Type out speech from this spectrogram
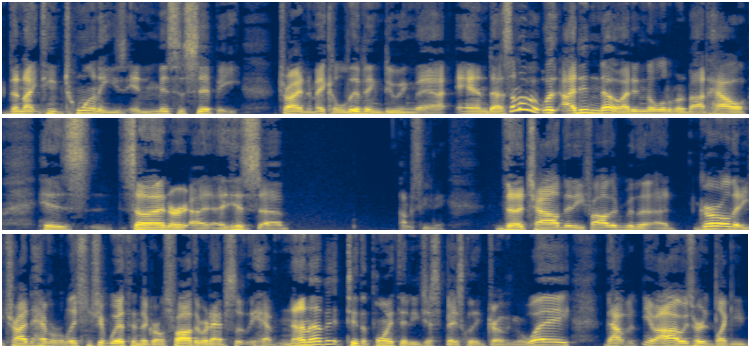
the 1920s in Mississippi trying to make a living doing that. And uh, some of it was I didn't know. I didn't know a little bit about how his son or uh, his uh, um, excuse me, the child that he fathered with a, a, girl that he tried to have a relationship with, and the girl's father would absolutely have none of it to the point that he just basically drove him away. That was, you know, I always heard like he,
